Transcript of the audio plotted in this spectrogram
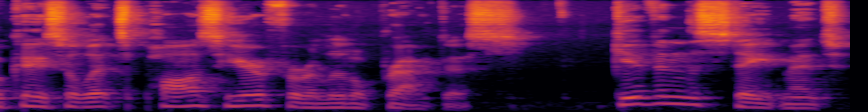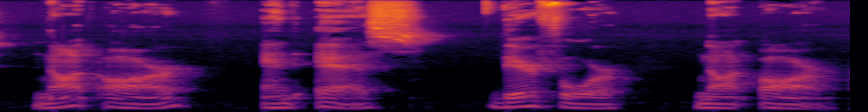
Okay, so let's pause here for a little practice. Given the statement not R and S, therefore not R,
